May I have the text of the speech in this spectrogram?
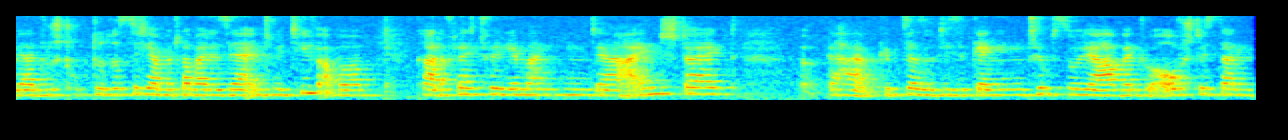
ja, du strukturierst dich ja mittlerweile sehr intuitiv, aber gerade vielleicht für jemanden, der einsteigt, da gibt es ja so diese gängigen Tipps, so ja, wenn du aufstehst, dann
